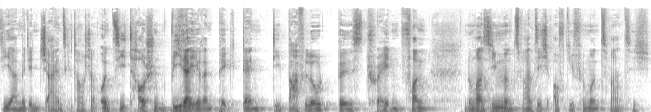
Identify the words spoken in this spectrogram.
die ja mit den Giants getauscht haben. Und sie tauschen wieder ihren Pick, denn die Buffalo Bills traden von Nummer 27 auf die 25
